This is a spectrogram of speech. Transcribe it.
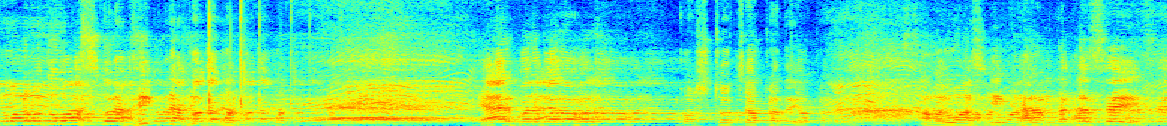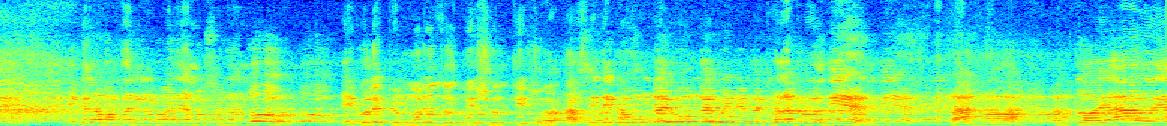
তোমার মতো ওয়াজ করা ঠিক না কথা কথা এরপরে বলা হলো কষ্ট হচ্ছে আপনাদের। আমার ওয়াজ কি খারাপ লাগতেছে? এগুলো আমাদের ইমানে আলোচনা তো। এগুলো একটু মনোযোগ দিয়ে শুনতে হবে। আর সেটা কেমন গাইব গাইব এটা খেলা টোলা দিয়ে দয়ালে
